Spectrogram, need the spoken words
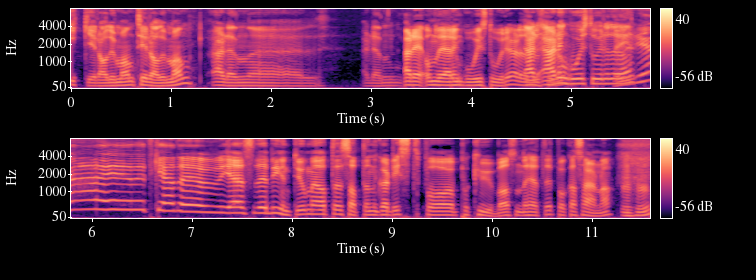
ikke-radiomann til radiomann, er den, eh, er den Er det, om det er en god historie? Er det, det er det en god historie, det der? Ja, jeg vet ikke. Det, jeg, det begynte jo med at det satt en gardist på, på Cuba, som det heter, på kaserna, Mhm.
